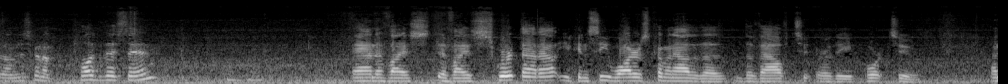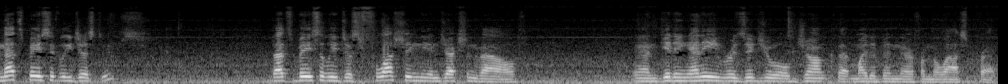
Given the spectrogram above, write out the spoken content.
So I'm just going to plug this in. And if I if I squirt that out, you can see water's coming out of the the valve to, or the port two, and that's basically just oops. That's basically just flushing the injection valve and getting any residual junk that might have been there from the last prep.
